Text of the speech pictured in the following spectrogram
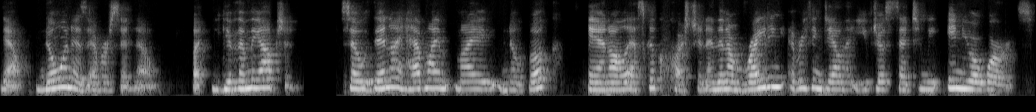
Now, no one has ever said no, but you give them the option. So then I have my, my notebook and I'll ask a question, and then I'm writing everything down that you've just said to me in your words.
